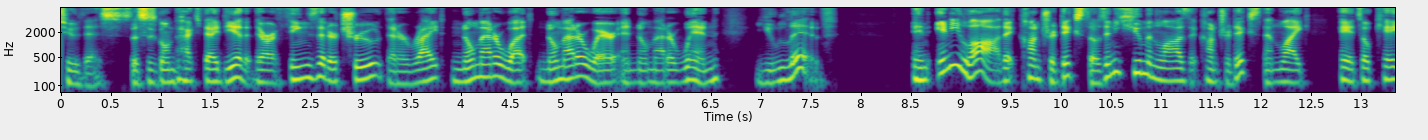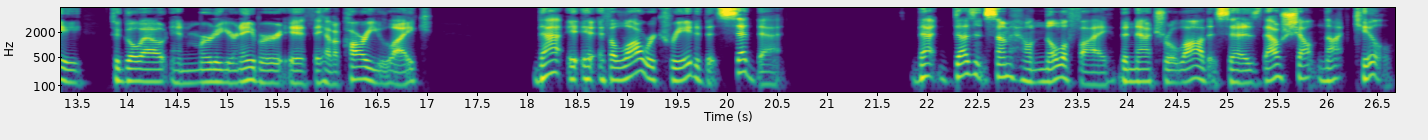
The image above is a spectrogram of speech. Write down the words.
to this. This is going back to the idea that there are things that are true, that are right, no matter what, no matter where, and no matter when you live. And any law that contradicts those, any human laws that contradicts them, like, hey, it's okay to go out and murder your neighbor if they have a car you like. That if a law were created that said that, that doesn't somehow nullify the natural law that says, Thou shalt not kill,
